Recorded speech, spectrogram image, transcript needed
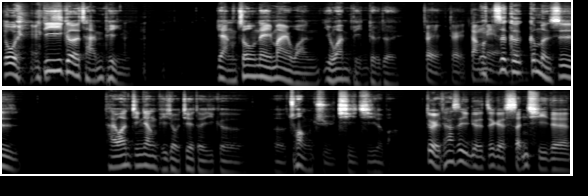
对第一个产品 两周内卖完一万瓶，对不对？对对，当年这个根本是台湾精酿啤酒界的一个呃创举奇迹了吧？对，它是一个这个神奇的，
